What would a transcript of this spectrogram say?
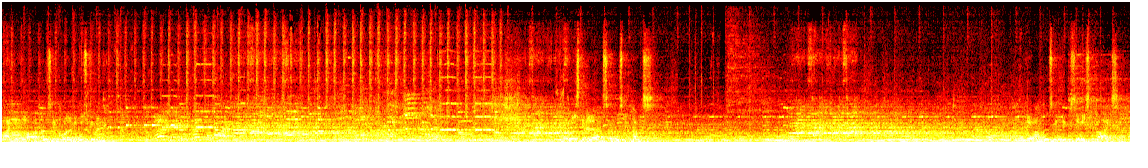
vahepeal tulevad kuuskümmend kolm ja kuuskümmend. viiskümmend üheksa kuuskümmend kaks. ja kuuskümmend üks ja viiskümmend kaheksa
